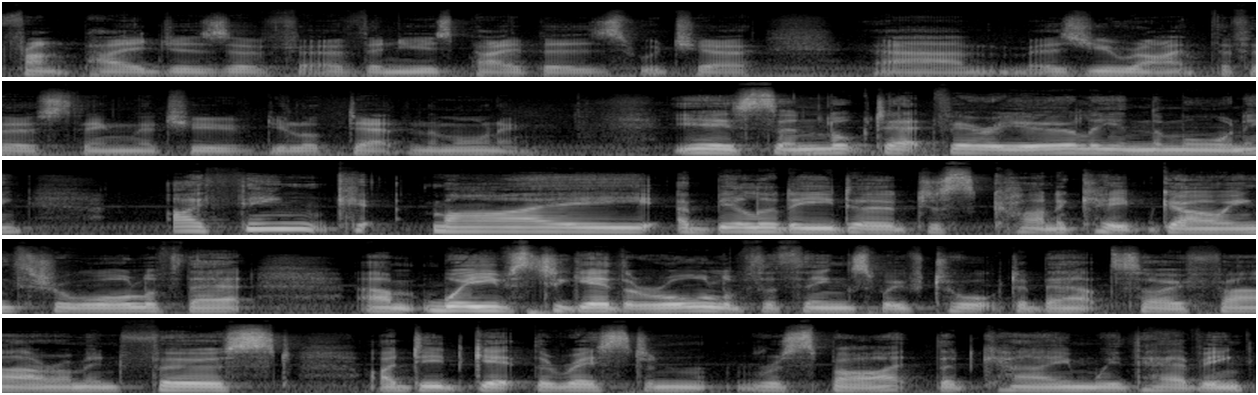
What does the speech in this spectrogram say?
front pages of, of the newspapers, which are, um, as you write, the first thing that you, you looked at in the morning. Yes, and looked at very early in the morning. I think my ability to just kind of keep going through all of that um, weaves together all of the things we've talked about so far. I mean, first, I did get the rest and respite that came with having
